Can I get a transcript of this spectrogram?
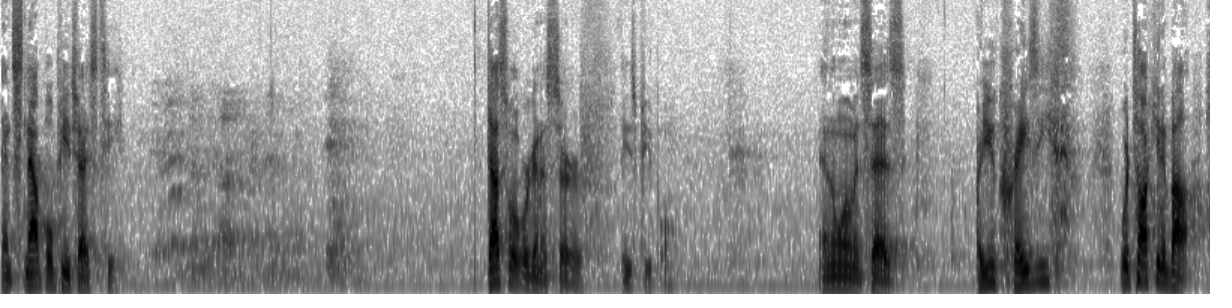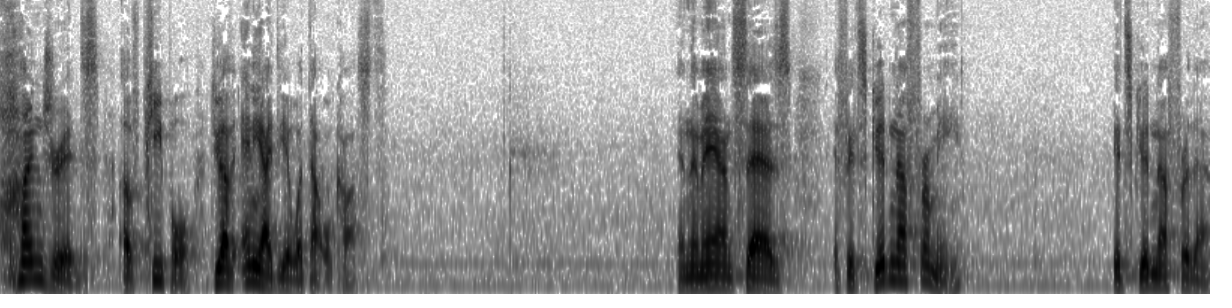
and Snapple peach iced tea. That's what we're going to serve these people. And the woman says, Are you crazy? we're talking about hundreds of people. Do you have any idea what that will cost? And the man says, If it's good enough for me, it's good enough for them.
